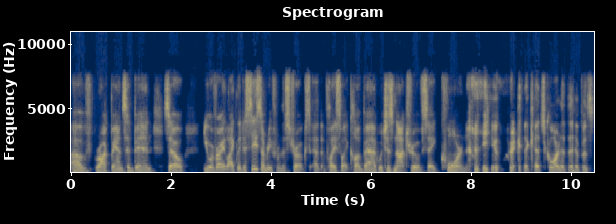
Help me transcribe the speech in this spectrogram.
of rock bands had been. So you were very likely to see somebody from the Strokes at a place like Club Bad, which is not true of, say, Korn. you weren't going to catch Korn at the hippest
